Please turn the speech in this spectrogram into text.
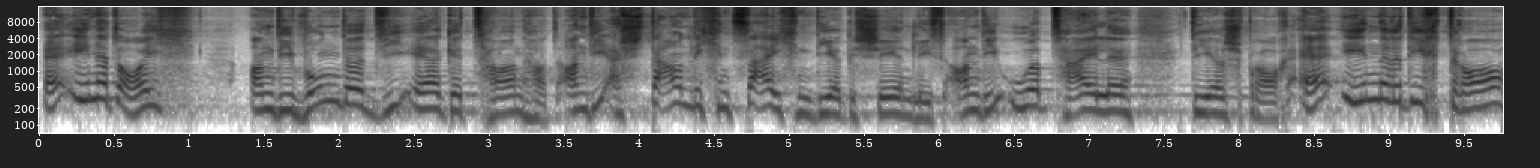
Erinnert euch, an die Wunder, die er getan hat, an die erstaunlichen Zeichen, die er geschehen ließ, an die Urteile, die er sprach. Erinnere dich dran,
